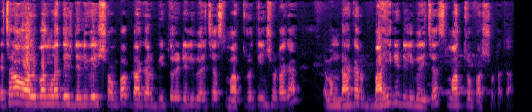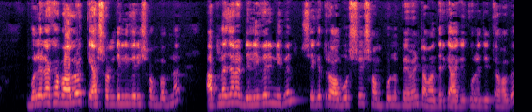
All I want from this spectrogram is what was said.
এছাড়াও অল বাংলাদেশ ডেলিভারি সম্ভব। ঢাকার ভিতরে ডেলিভারি চার্জ মাত্র তিনশো টাকা এবং ঢাকার বাহিরে ডেলিভারি চার্জ মাত্র পাঁচশো টাকা। বলে রাখা ভালো ক্যাশ অন ডেলিভারি সম্ভব না। আপনারা যারা ডেলিভারি নেবেন, সেক্ষেত্রে অবশ্যই সম্পূর্ণ পেমেন্ট আমাদেরকে আগে করে দিতে হবে।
